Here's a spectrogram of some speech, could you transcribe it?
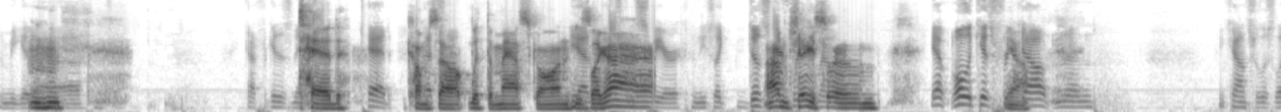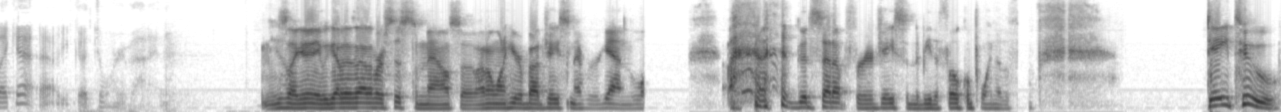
let me get. Mhm. Uh, forget his name. Ted Ted comes That's it. out with the mask on. Yeah, He's like, "Ah, spear. and he's like, I'm. Jason." Yep, all the kids freak Yeah. out, and then the counselor's like, "Yeah, you good? Don't worry about it." And he's like, "Hey, we got it out of our system now, so I don't want to hear about Jason ever again." Good setup for Jason to be the focal point of the film. Day two,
